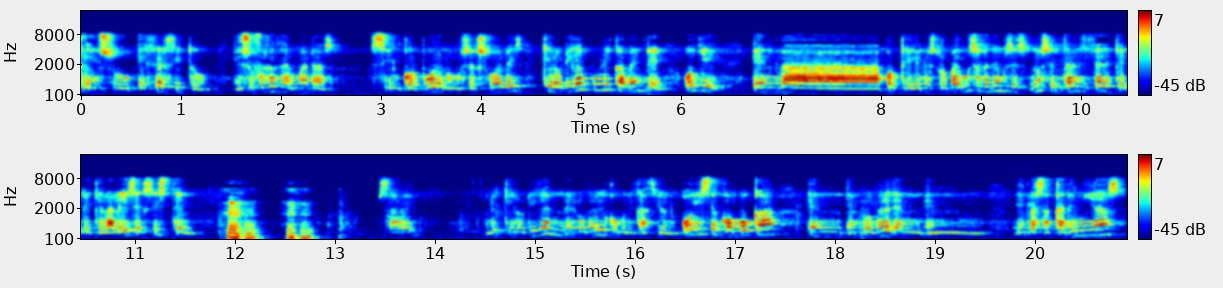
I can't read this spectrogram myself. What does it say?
que en su ejército, en sus fuerzas armadas, se incorporen homosexuales, que lo diga públicamente. Oye, en la... porque en nuestro país mucha gente no se, no se entera ni siquiera de que, de que las leyes existen. ¿sabe? Que lo digan en los medios de comunicación. Hoy se convoca en, en, los en- en- las academias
